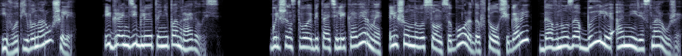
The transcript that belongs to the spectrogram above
и вот его нарушили. И Грандиблю это не понравилось. Большинство обитателей каверны, лишенного солнца города в толще горы, давно забыли о мире снаружи.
